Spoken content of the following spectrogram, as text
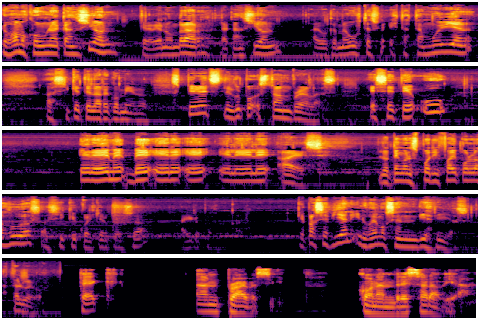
nos vamos con una canción, te la voy a nombrar, la canción, algo que me gusta, esta está muy bien, así que te la recomiendo. Spirits del grupo Stumbrellas, S-T-U-R-M-B-R-E-L-L-A-S. Lo tengo en Spotify por las dudas, así que cualquier cosa ahí lo puedes buscar. Que pases bien y nos vemos en 10 días. Hasta luego. Tech and Privacy con Andrés Sarabia.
